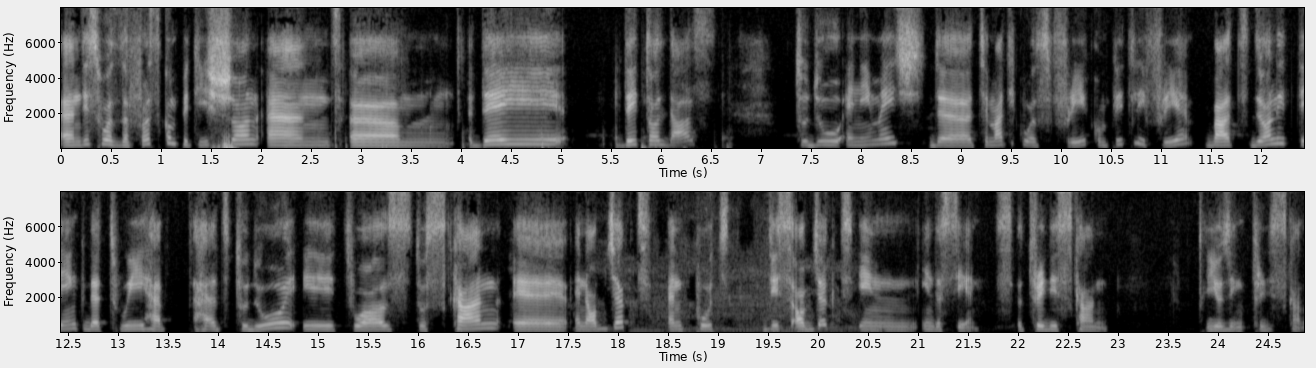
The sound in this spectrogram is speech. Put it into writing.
and this was the first competition. And um, they they told us to do an image. The thematic was free, completely free, but the only thing that we have had to do it was to scan a, an object and put this object in in the scene a 3d scan using 3d scan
